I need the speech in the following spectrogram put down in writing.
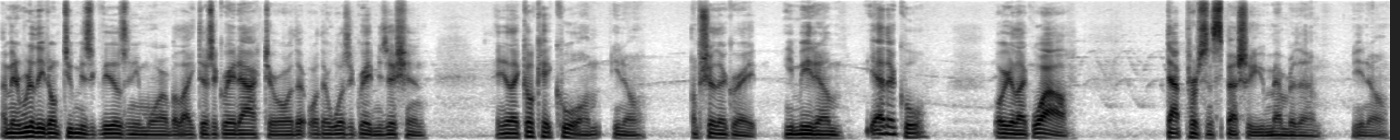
I mean really don't do music videos anymore but like there's a great actor or there or there was a great musician and you're like okay cool I'm you know I'm sure they're great you meet them yeah they're cool or you're like wow that person's special. You remember them, you know.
